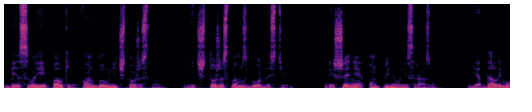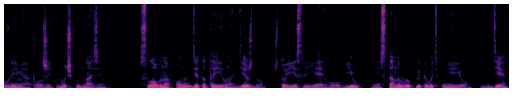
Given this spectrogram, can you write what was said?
Без своей палки он был ничтожеством. Ничтожеством с гордостью. Решение он принял не сразу. Я дал ему время отложить ночку на земь. Словно он где-то таил надежду, что если я его убью, не стану выпытывать у нее, где,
